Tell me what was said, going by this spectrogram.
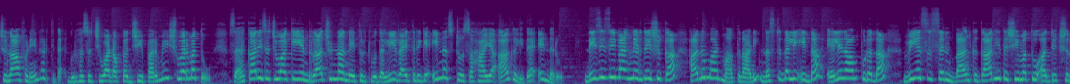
ಚುನಾವಣೆ ನಡೆದಿದೆ. ಗೃಹ ಸಚಿವ ಡಾಕ್ಟರ್ ಜಿ ಪರಮೇಶ್ವರ್ ಮತ್ತು ಸಹಕಾರಿ ಸಚಿವ ಕೆಎನ್ ರಾಜಣ್ಣ ನೇತೃತ್ವದಲ್ಲಿ ರೈತರಿಗೆ ಇನ್ನಷ್ಟು ಸಹಾಯ ಆಗಲಿದೆ ಎಂದರು. ಡಿಸಿಸಿ ಬ್ಯಾಂಕ್ ನಿರ್ದೇಶಕ ಹನುಮಾನ್ ಮಾತನಾಡಿ, ನಷ್ಟದಲ್ಲಿ ಇದ್ದ ಎಲೆರಾಂಪುರದ ವಿಎಸ್ಎಸ್ಎನ್ ಬ್ಯಾಂಕ್ ಕಾರ್ಯದರ್ಶಿ ಮತ್ತು ಅಧ್ಯಕ್ಷರ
